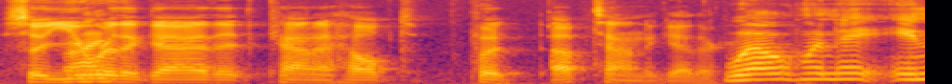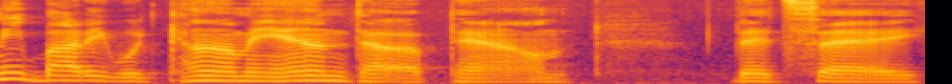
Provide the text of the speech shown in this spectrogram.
So you Right. were the guy that kind of helped put Uptown together. Well, when they, anybody would come into Uptown, they'd say,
